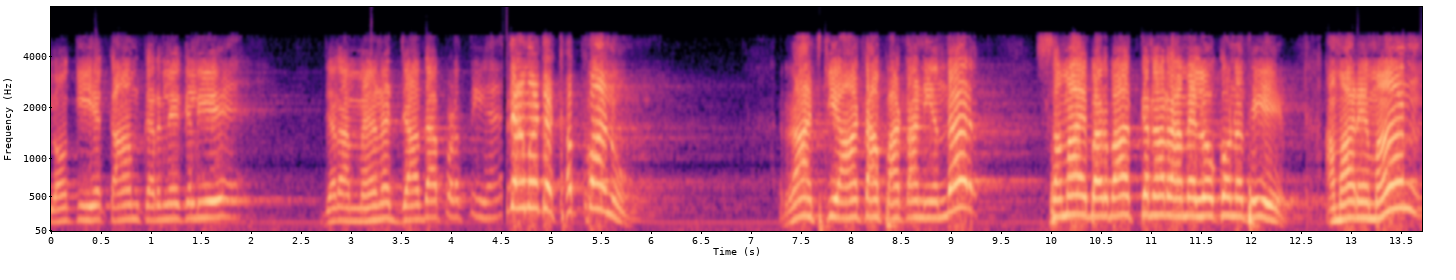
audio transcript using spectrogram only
क्योंकि ये काम करने के लिए जरा मेहनत ज्यादा પડતી है એટલા માટે ખપ્પાનું રાજકીય આટા પાટાની અંદર સમય બરબાદ કરનારા અમે લોકો નથી અમારે મન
